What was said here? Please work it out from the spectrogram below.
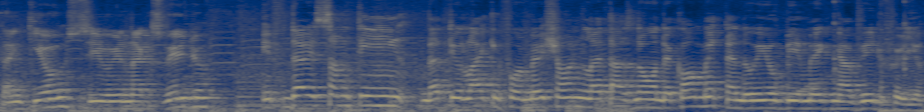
Thank you, see you in next video. If there is something that you like information let us know in the comment and we will be making a video for you.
